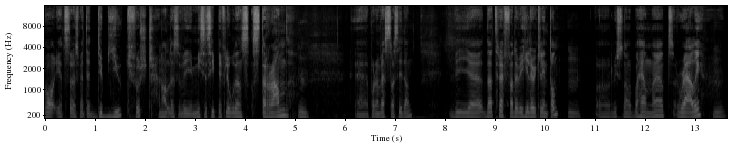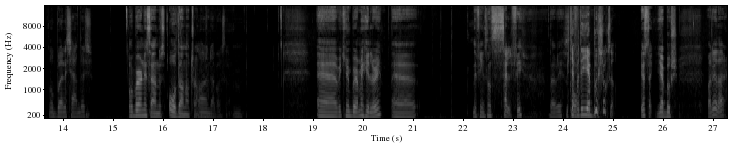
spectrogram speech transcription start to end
var i ett ställe som heter Dubuque först. Mm. Alldeles vid Mississippi-flodens strand. Mm. eh, på den västra sidan. Vi, eh, där träffade vi Hillary Clinton Mm. och lyssnade på henne, ett rally. Mm. Och Bernie Sanders. Och Bernie Sanders och Donald Trump. Ja, den där också. Mm. Eh, vi kan ju börja med Hillary. Det finns en selfie. Där vi, Vi träffade Jeb Bush också. Just det, Jeb Bush. Var det där?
